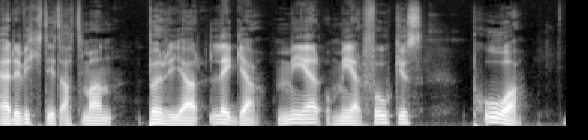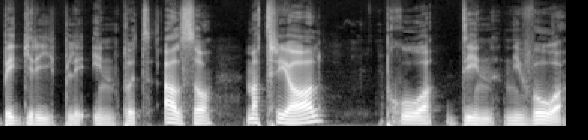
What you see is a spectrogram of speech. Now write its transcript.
är det viktigt att man börjar lägga mer och mer fokus på begriplig input Alltså material på din nivå.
